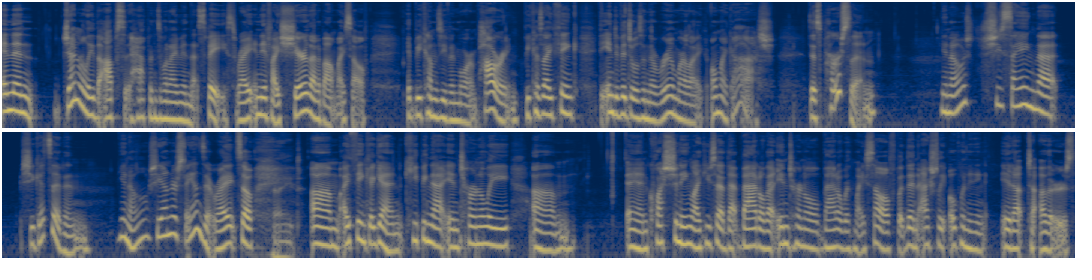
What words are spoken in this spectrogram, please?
And then generally the opposite happens when I'm in that space, right? And if I share that about myself, it becomes even more empowering because I think the individuals in the room are like, oh my gosh, this person, you know, she's saying that she gets it and, you know, she understands it, right? So Right. um, I think, again, keeping that internally um, and questioning, like you said, that battle, that internal battle with myself, but then actually opening it up to others.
